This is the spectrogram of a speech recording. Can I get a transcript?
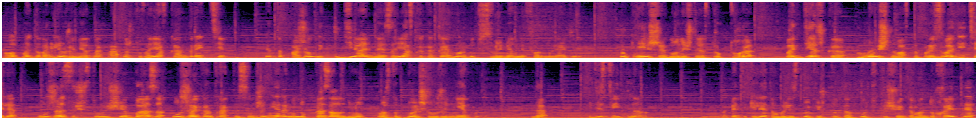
Вот мы говорили уже неоднократно, что заявка Андретти это, пожалуй, идеальная заявка, какая может быть в современной Формуле 1. Крупнейшая гоночная структура, поддержка мощного автопроизводителя, уже существующая база, уже контракты с инженерами, ну, казалось бы, ну, просто больше уже некуда. Да? И действительно, опять-таки, летом были слухи, что допустят еще и команду Хайтек,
